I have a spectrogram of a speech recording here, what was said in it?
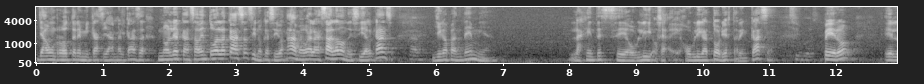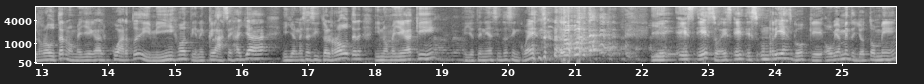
Ya un router en mi casa ya me alcanza. No le alcanzaba en toda la casa, sino que se iban, ah, me voy a la sala donde sí alcanza. Llega pandemia. La gente se obliga, o sea, es obligatorio estar en casa. Sí, pues. Pero el router no me llega al cuarto y mi hijo tiene clases allá y yo necesito el router y no me llega aquí. Y yo tenía 150. y es eso, es, es, es un riesgo que obviamente yo tomé.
